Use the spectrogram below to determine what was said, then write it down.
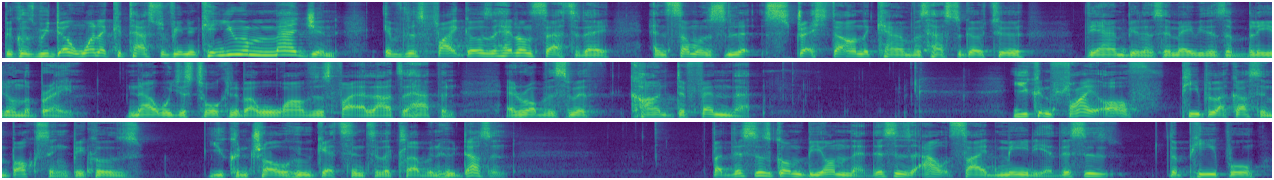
because we don't want a catastrophe. Can you imagine if this fight goes ahead on Saturday and someone's stretched out on the canvas, has to go to the ambulance, and maybe there's a bleed on the brain? Now we're just talking about, well, why was this fight allowed to happen? And Robert Smith can't defend that you can fight off people like us in boxing because you control who gets into the club and who doesn't. But this has gone beyond that. This is outside media. This is the people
